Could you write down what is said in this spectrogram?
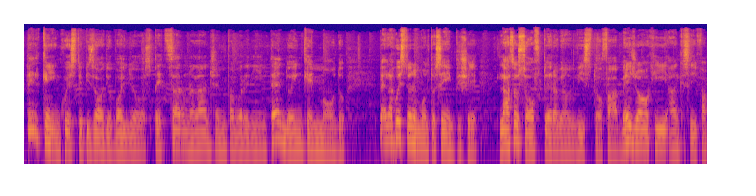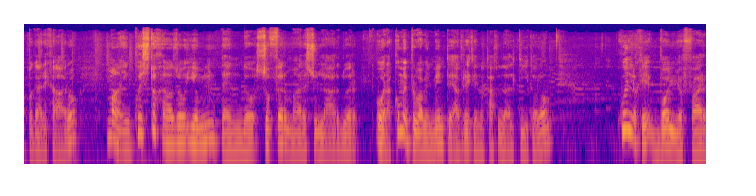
perché in questo episodio voglio spezzare una lancia in favore di Nintendo e in che modo? Beh, la questione è molto semplice. Lato software abbiamo visto fa bei giochi, anche se li fa pagare caro, ma in questo caso io mi intendo soffermare sull'hardware. Ora, come probabilmente avrete notato dal titolo, quello che voglio far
